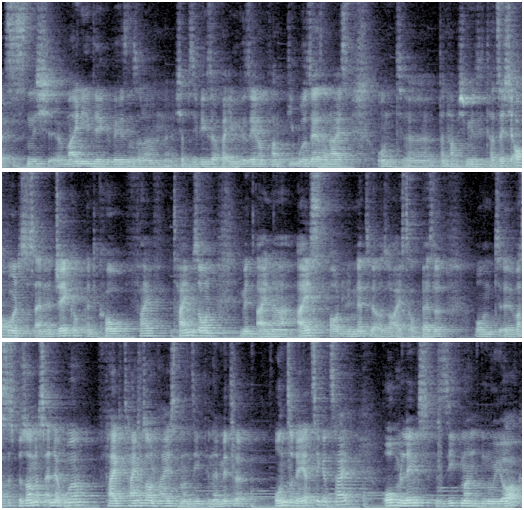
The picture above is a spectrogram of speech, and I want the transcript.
Es ist nicht meine Idee gewesen, sondern ich habe sie wie gesagt bei ihm gesehen und fand die Uhr sehr, sehr nice. Und dann habe ich mir sie tatsächlich auch geholt. Es ist eine Jacob Co. 5 Time Zone mit einer Iced Out Lunette, also Iced Out Bezel. Und was ist besonders an der Uhr? 5 Time Zone heißt, man sieht in der Mitte unsere jetzige Zeit Oben links sieht man New York,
